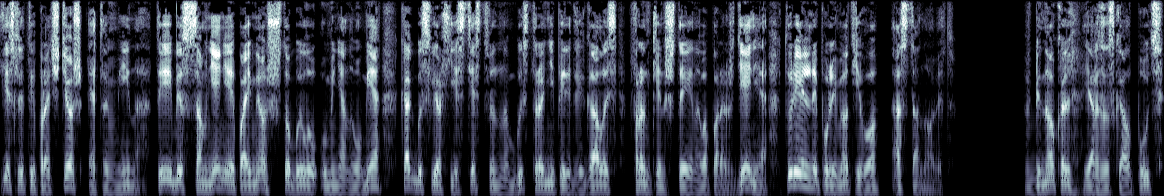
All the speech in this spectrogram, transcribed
Если ты прочтешь это, Мина, ты без сомнения поймешь, что было у меня на уме, как бы сверхъестественно быстро не передвигалось Франкенштейново порождение, турельный пулемет его остановит. В бинокль я разыскал путь,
